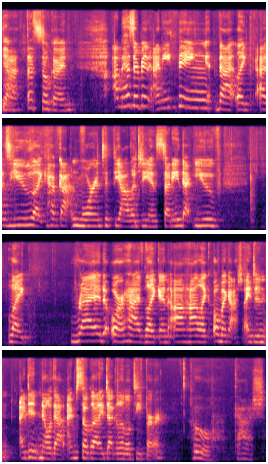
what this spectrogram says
Yeah, Yeah. that's so good. Um, has there been anything that, like, as you like have gotten more into theology and studying, that you've like read or had like an aha, like, oh my gosh, I didn't, I didn't know that. I'm so glad I dug a little deeper. oh gosh,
